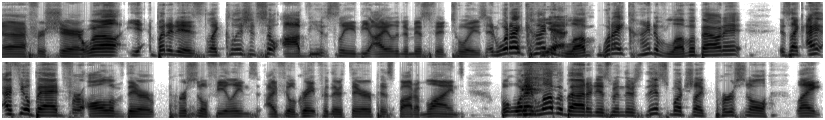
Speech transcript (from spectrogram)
Uh, for sure. Well, yeah, but it is like Collision. So obviously, the island of misfit toys, and what I kind yeah. of love, what I kind of love about it's like I, I feel bad for all of their personal feelings. I feel great for their therapist bottom lines. But what I love about it is when there's this much like personal, like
